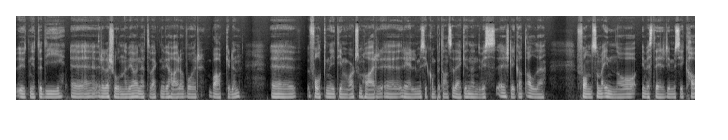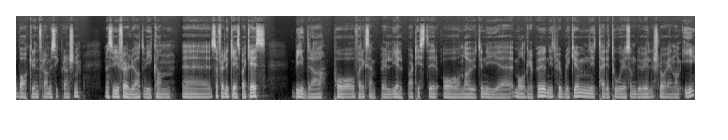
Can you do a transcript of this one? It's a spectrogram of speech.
utnytte de eh, relasjonene vi har, nettverkene vi har, og vår bakgrunn. Eh, folkene i teamet vårt som har eh, reell musikkompetanse. Det er ikke nødvendigvis eh, slik at alle fond som er inne og investerer i musikk, har bakgrunn fra musikkbransjen. Mens vi føler jo at vi kan, eh, selvfølgelig case by case, bidra på å f.eks. hjelpe artister å nå ut til nye målgrupper, nytt publikum, nytt territorium som du vil slå gjennom i.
